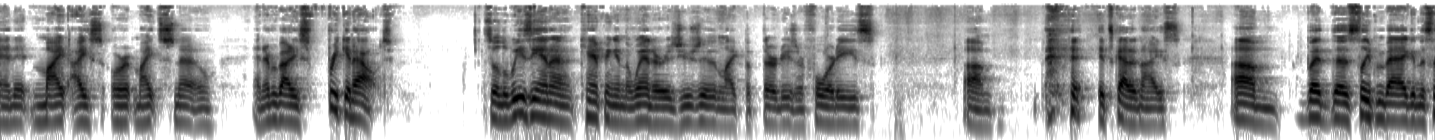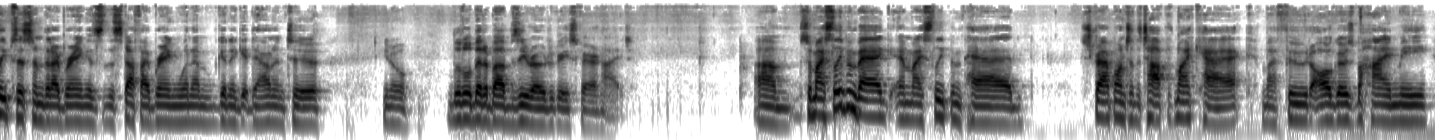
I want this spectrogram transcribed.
and it might ice or it might snow, and everybody's freaking out. So Louisiana camping in the winter is usually in like the 30s or 40s. Um, it's kind of nice. Um, but the sleeping bag and the sleep system that I bring is the stuff I bring when I'm going to get down into, you know, a little bit above zero degrees Fahrenheit. Um, so my sleeping bag and my sleeping pad strap onto the top of my kayak. My food all goes behind me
